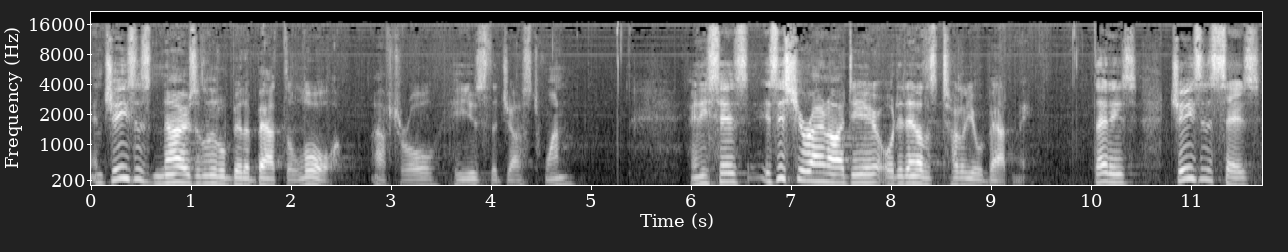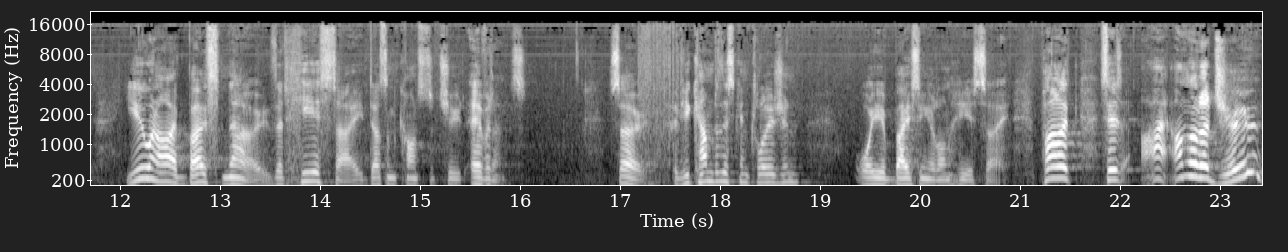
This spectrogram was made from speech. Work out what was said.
And Jesus knows a little bit about the law. After all, he is the just one. And he says, Is this your own idea, or did others tell you about me? That is, Jesus says, You and I both know that hearsay doesn't constitute evidence. So, have you come to this conclusion, or you're basing it on hearsay? Pilate says, I, am not a Jew.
